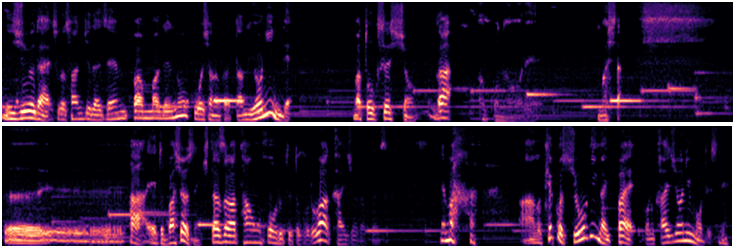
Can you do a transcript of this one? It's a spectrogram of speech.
20代、それから30代全般までの候補者の方の4人で、まあ、トークセッションが行われました。あ、えっ、ー、と、場所はですね、北沢タウンホールというところは会場だったんです。で、まあ、あの結構地方議員がいっぱい、この会場にもですね、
